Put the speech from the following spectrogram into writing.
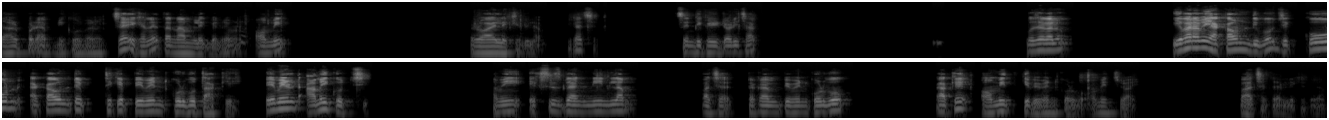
তারপরে আপনি করবেন হচ্ছে এখানে তার নাম লিখবেন, যেমন অমিত রয় লিখে দিলাম, ঠিক আছে? সিন্ডিকেটরই থাক। বোঝা গেল? এবার আমি অ্যাকাউন্ট দিব যে কোন অ্যাকাউন্টে থেকে পেমেন্ট করব তাকে। পেমেন্ট আমি করছি। আমি এক্সিস ব্যাংক নিয়ে নিলাম, পাঁচ হাজার টাকা আমি পেমেন্ট করব। কাকে অমিতকে পেমেন্ট করব, অমিত রয়। পাঁচ হাজার লিখে দিলাম।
